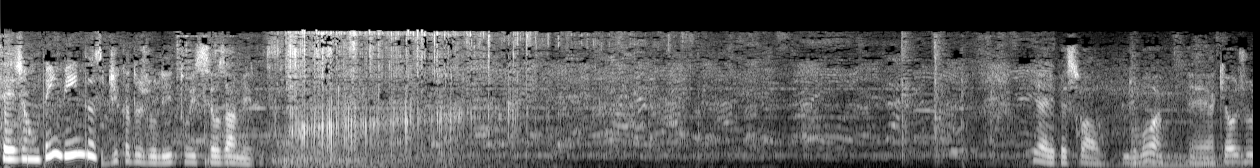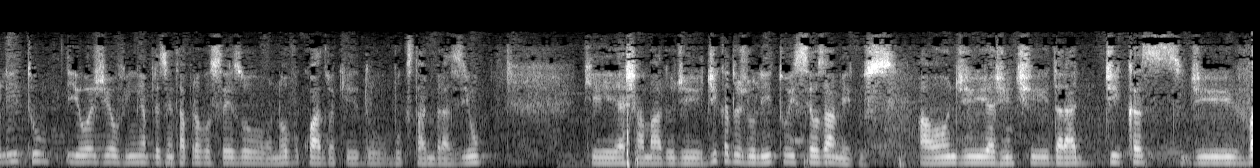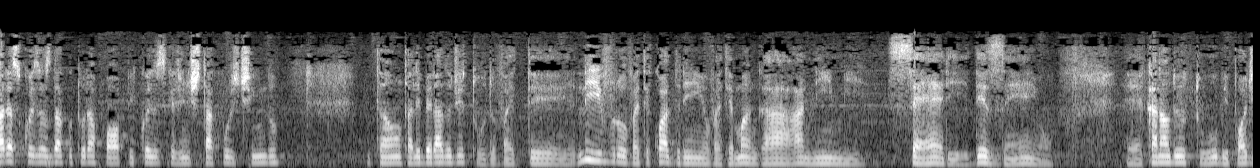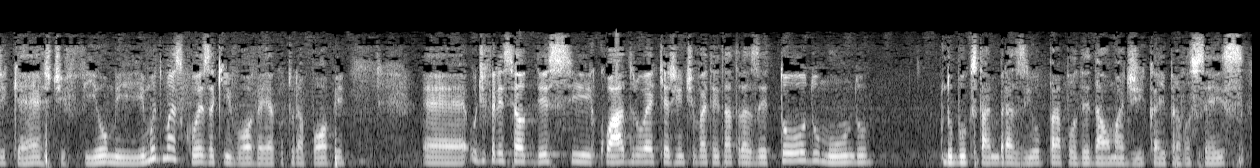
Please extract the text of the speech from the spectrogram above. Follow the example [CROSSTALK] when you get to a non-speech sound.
Sejam bem-vindos. Dica do Julito e seus amigos. E aí pessoal, de boa? É, aqui é o Julito e hoje eu vim apresentar para vocês o novo quadro aqui do Bookstime Brasil, que é chamado de Dica do Julito e seus amigos, aonde a gente dará dicas de várias coisas da cultura pop, coisas que a gente está curtindo. Então tá liberado de tudo. Vai ter livro, vai ter quadrinho, vai ter mangá, anime, série, desenho é, canal do YouTube, podcast, filme e muito mais coisa que envolve a cultura pop. É, o diferencial desse quadro é que a gente vai tentar trazer todo mundo do Bookstime Brasil para poder dar uma dica aí para vocês.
